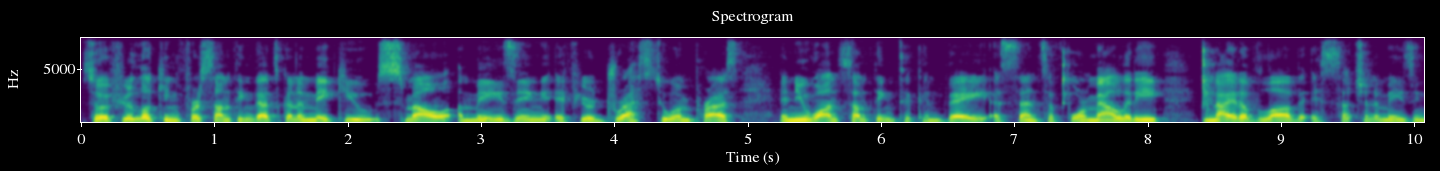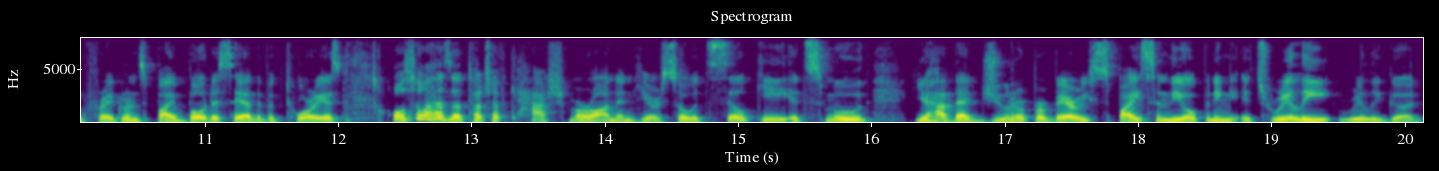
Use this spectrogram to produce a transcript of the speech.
So if you're looking for something that's going to make you smell amazing, if you're dressed to impress, and you want something to convey a sense of formality, Night of Love is such an amazing fragrance by Boadicea the Victorious. Also has a touch of cashmere on in here, so it's silky, it's smooth. You have that juniper berry spice in the opening. It's really, really good.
